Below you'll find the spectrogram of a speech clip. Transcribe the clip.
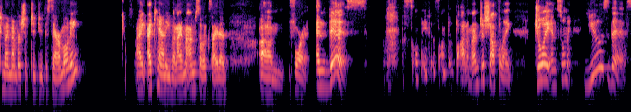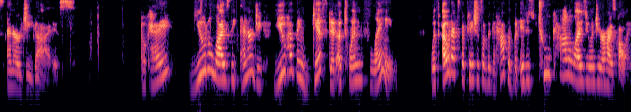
to my membership to do the ceremony. I, I can't even. I'm, I'm so excited um, for it. And this soulmate is on the bottom. I'm just shuffling. Joy and soulmate. Use this energy, guys. Okay? Utilize the energy. You have been gifted a twin flame without expectation something can happen, but it is to catalyze you into your highest calling.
